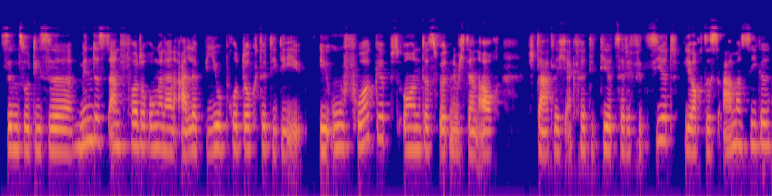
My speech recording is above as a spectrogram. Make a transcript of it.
sind so diese Mindestanforderungen an alle Bioprodukte, die die EU vorgibt. Und das wird nämlich dann auch staatlich akkreditiert, zertifiziert, wie auch das AMA-Siegel,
